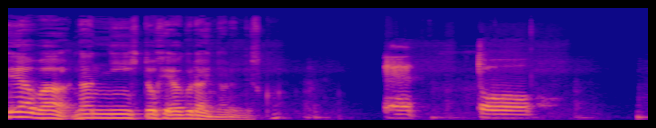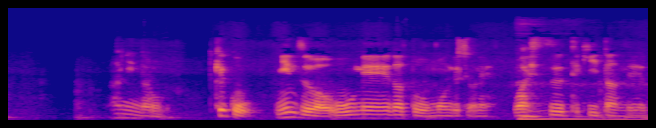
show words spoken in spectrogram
部屋は何人一部屋ぐらいになるんですか？えーっと何人だろう。結構人数は多めだと思うんですよね。和室って聞いたんで。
